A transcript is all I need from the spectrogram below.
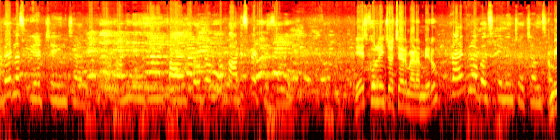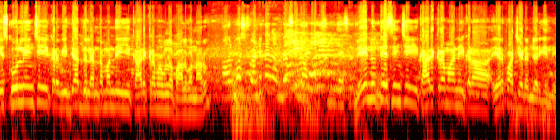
అవేర్నెస్ క్రియేట్ చేయించాలి అని మేము ఈ ప్రోగ్రాంలో పార్టిసిపేట్ చేసాము ఏ స్కూల్ నుంచి వచ్చారు మేడం మీరు? స్కూల్ నుంచి సార్. మీ స్కూల్ నుంచి ఇక్కడ విద్యార్థులు ఎంతమంది ఈ కార్యక్రమంలో పాల్గొన్నారు? ఆల్మోస్ట్ ట్వంటీ ఫైవ్ మెంబర్స్ దాకా వచ్చింది సార్. దేన్ని ఉద్దేశించి ఈ కార్యక్రమాన్ని ఇక్కడ ఏర్పాటు చేయడం జరిగింది?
